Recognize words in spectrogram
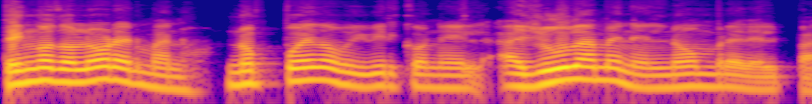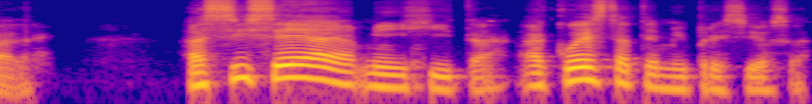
tengo dolor, hermano, no puedo vivir con él, ayúdame en el nombre del Padre. Así sea, mi hijita, acuéstate, mi preciosa.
